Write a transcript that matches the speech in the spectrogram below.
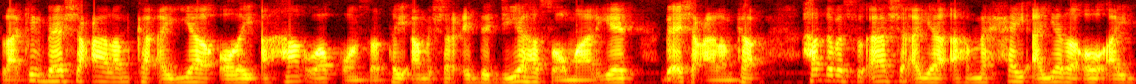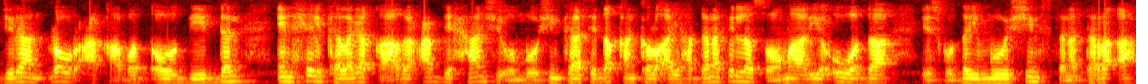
Laakiin beesha caalamka ayaa oday ahaan u aqoonsatay ama sharci dejiyaha soomaaliyeed beesha caalamka haddaba su'aasha ayaa ah maxay ayada oo ay jiraan dhowr caqabad oo diidan in xilka laga qaado cabdi xaashi oo mooshinkaasi dhaqan kalo ay haddana filla soomaaliya u wadaa iskuday mooshin. Sanataro ah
